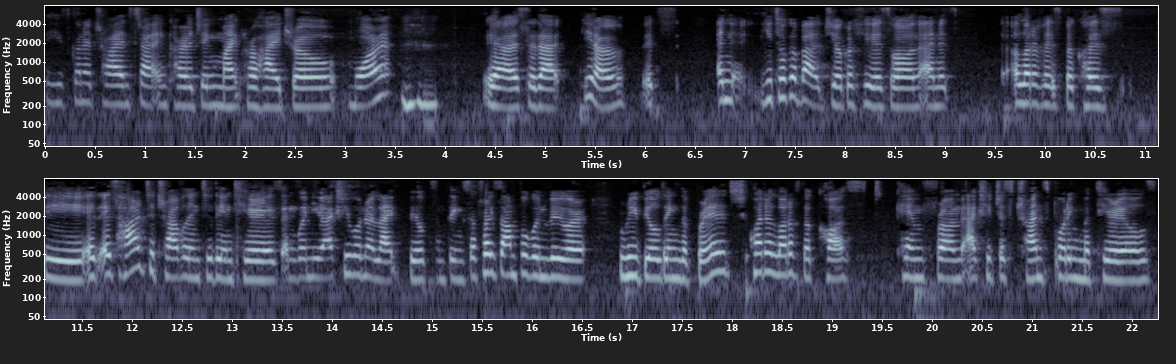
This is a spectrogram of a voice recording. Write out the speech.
he's going to try and start encouraging micro hydro more. hmm Yeah, so that you know it's and you talk about geography as well, and it's a lot of it's because the it, it's hard to travel into the interiors, and when you actually want to like build something. So, for example, when we were rebuilding the bridge, quite a lot of the cost came from actually just transporting materials.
